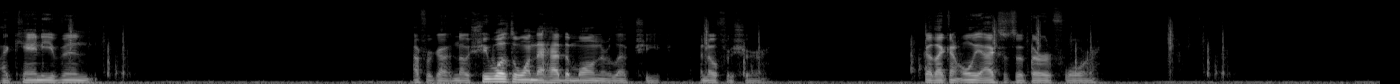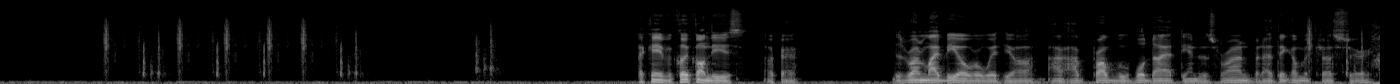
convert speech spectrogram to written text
I can't even... I forgot. No, she was the one that had the mole on her left cheek. I know for sure. Because I can only access the third floor. I can't even click on these. Okay. This run might be over with, y'all. I, I probably will die at the end of this run, but I think I'm gonna trust her.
